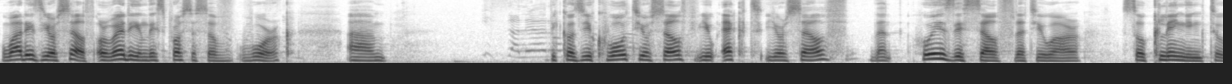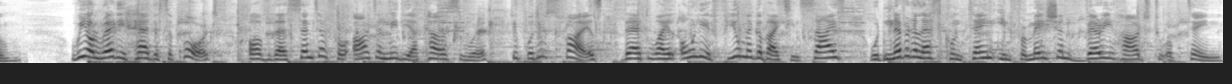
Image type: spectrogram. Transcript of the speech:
what is yourself already in this process of work. Um, because you quote yourself, you act yourself, then who is this self that you are so clinging to? We already had the support of the Center for Art and Media Karlsruhe to produce files that, while only a few megabytes in size, would nevertheless contain information very hard to obtain.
